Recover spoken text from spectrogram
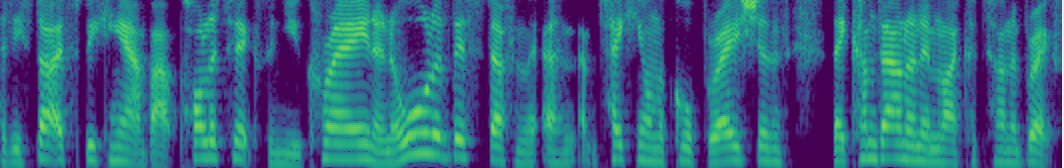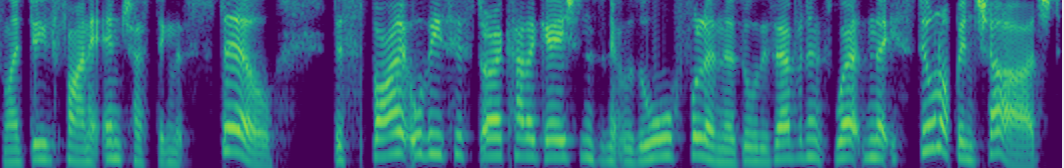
as he started speaking out about politics and Ukraine and all of this stuff and, and, and taking on the corporations, they come down on him like a ton of bricks. And I do find it interesting that still, despite all these historic allegations and it was awful and there's all this evidence, where no, he's still not been charged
